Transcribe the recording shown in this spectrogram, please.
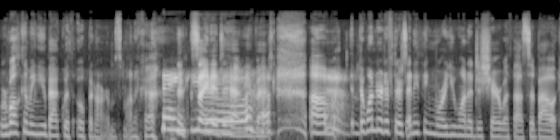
We're welcoming you back with open arms, Monica. Thank Excited to have you you. back. Um, I wondered if there's anything more you wanted to share with us about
